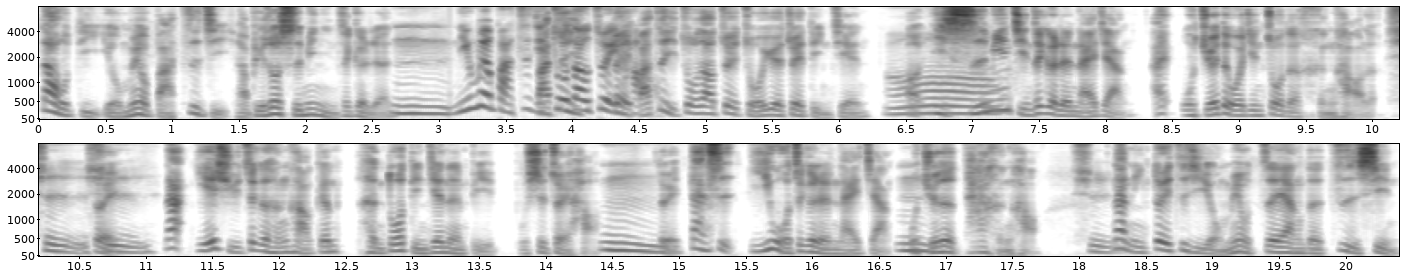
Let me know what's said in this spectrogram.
到底有没有把自己啊，比如说石明你这个人，嗯，你有没有把自己做到最对，好？把自己做到最卓越、最顶尖。哦哦，以石明景这个人来讲，哎，我觉得我已经做得很好了。是是，那也许这个很好，跟很多顶尖的人比不是最好，嗯，对。但是以我这个人来讲，嗯我觉得他很好。是。那你对自己有没有这样的自信？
